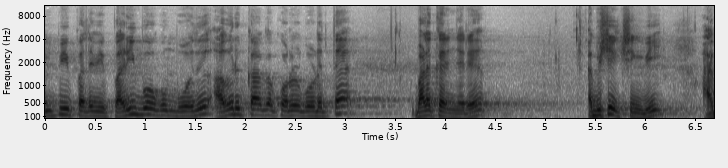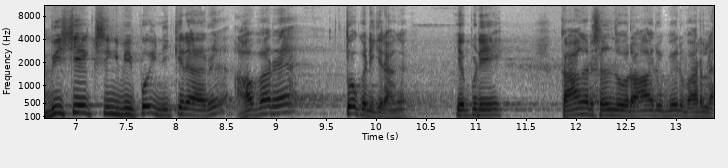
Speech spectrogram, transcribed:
எம்பி பதவி பறிபோகும் போது அவருக்காக குரல் கொடுத்த வழக்கறிஞர் அபிஷேக் சிங்வி. அபிஷேக் சிங்வி போய் நிற்கிறாரு அவரை தோக்கடிக்கிறாங்க எப்படி? காங்கிரஸ்லேருந்து ஒரு ஆறு பேர் வரல.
